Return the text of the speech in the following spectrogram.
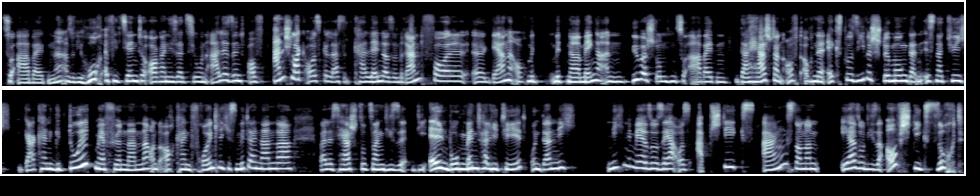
zu arbeiten. Ne? Also die hocheffiziente Organisation, alle sind auf Anschlag ausgelastet, Kalender sind randvoll, äh, gerne auch mit, mit einer Menge an Überstunden zu arbeiten. Da herrscht dann oft auch eine explosive Stimmung, dann ist natürlich gar keine Geduld mehr füreinander und auch kein freundliches Miteinander, weil es herrscht sozusagen diese, die Ellenbogenmentalität und dann nicht nicht mehr so sehr aus Abstiegsangst, sondern eher so diese Aufstiegssucht.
